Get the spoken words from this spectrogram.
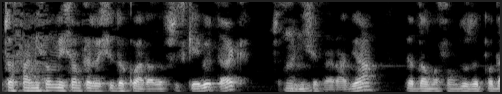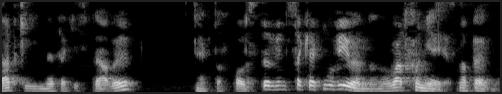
Czasami są miesiące, że się dokłada do wszystkiego, tak? Czasami Mhm. się zarabia. Wiadomo, są duże podatki i inne takie sprawy, jak to w Polsce, więc tak jak mówiłem, no, no łatwo nie jest, na pewno.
